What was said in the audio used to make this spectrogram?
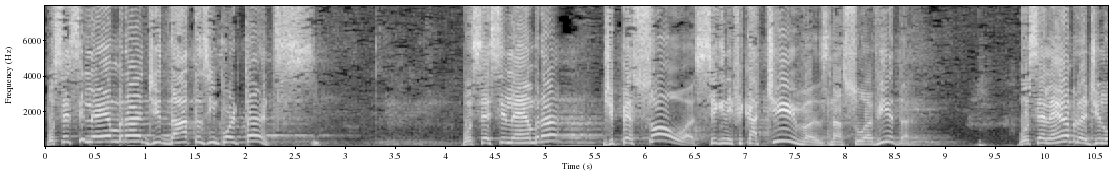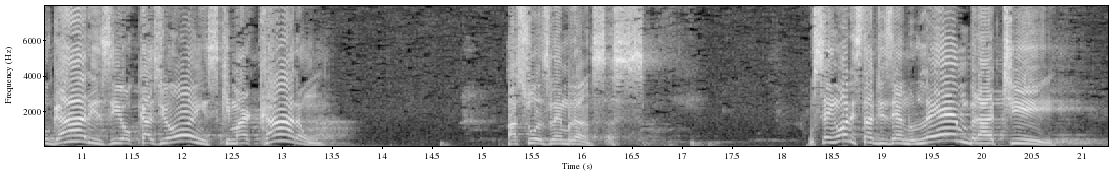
Você se lembra de datas importantes. Você se lembra de pessoas significativas na sua vida. Você lembra de lugares e ocasiões que marcaram as suas lembranças. O Senhor está dizendo: lembra-te,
